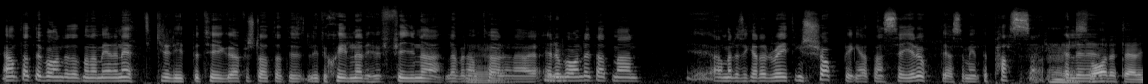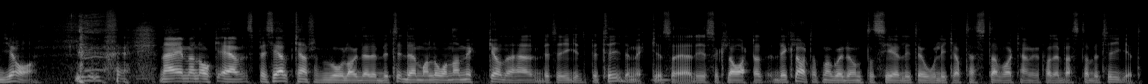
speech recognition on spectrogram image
jag antar att det är vanligt att man har mer än ett kreditbetyg och jag har förstått att det är lite skillnad i hur fina leverantörerna är. Mm. Är det vanligt att man eh, använder så kallad rating shopping, att man säger upp det som inte passar? Mm. Eller... Svaret är ja. Nej, men och även, speciellt kanske för bolag där, det där man lånar mycket och det här betyget betyder mycket så är det ju såklart att det är klart att man går runt och ser lite olika och testar var kan vi få det bästa betyget.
